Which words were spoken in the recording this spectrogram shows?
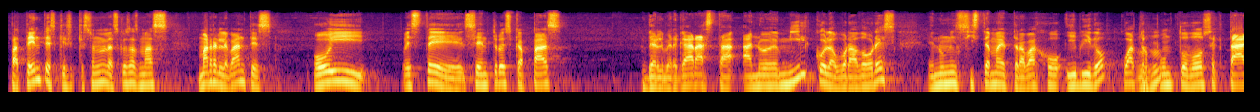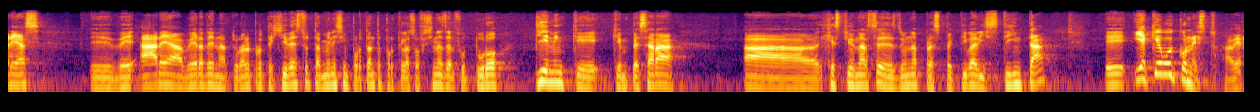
patentes, que, que, son las cosas más, más relevantes. Hoy este centro es capaz de albergar hasta a 9.000 colaboradores en un sistema de trabajo híbrido, 4.2 hectáreas eh, de área verde natural protegida. Esto también es importante porque las oficinas del futuro tienen que, empezar a, gestionarse desde una perspectiva distinta. Eh, ¿Y a qué voy con esto? A ver,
